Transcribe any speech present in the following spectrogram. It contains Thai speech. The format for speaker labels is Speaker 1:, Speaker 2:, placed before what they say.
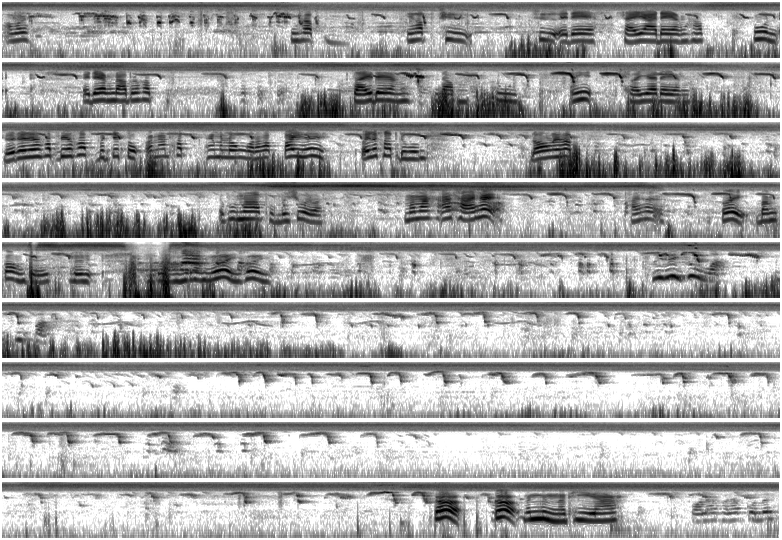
Speaker 1: เอามาเลยนี่ครับ นี่ครับชื่อชื่อไอแดงสายยาแดงครับนู่นไอแดงดำนะครับ สายแดงดำนู่นนี่สายยาแดง เดี๋ยวเดี๋ยวเดี๋ยวครับเดี๋ยวครับ มันจะตกอันนั้นครับ ให้มันลงก่อนนะครับ ไปเลยไปแล้วครับเดี๋ยวผมลองเลยครับเดี๋ยวพูดมาผมไปช่วยก่อนมามาอาถ่ายให้ ถ่ายให้ เฮ้ย บังกล้องเฉยเฮ้ยบังกล้องเฮ้ยเฮ้ยเฮ้ยชูว่ะชู่ว่ะ ก็ก็มันหนึ่งนาทีนะพอแล้วพอแล้วกดเลย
